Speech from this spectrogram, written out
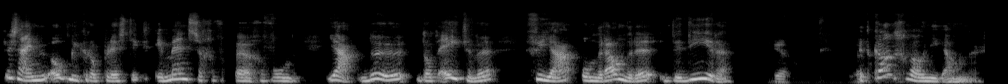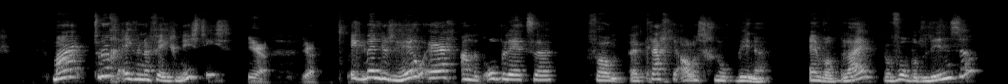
Er zijn nu ook microplastics in mensen uh, gevonden. Ja, de, dat eten we via onder andere de dieren. Ja. ja. Het kan gewoon niet anders. Maar terug even naar veganistisch. Ja, ja. Ik ben dus heel erg aan het opletten van uh, krijg je alles genoeg binnen? En wat blijkt, bijvoorbeeld linzen,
